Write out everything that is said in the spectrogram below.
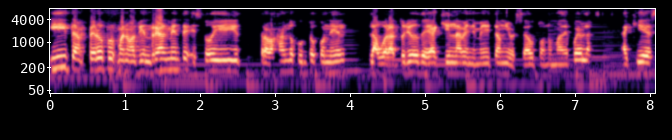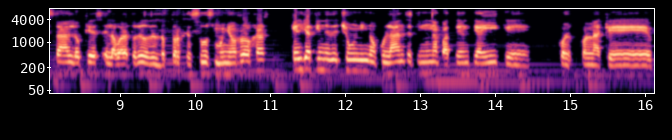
y pero pues, bueno, más bien realmente estoy trabajando junto con el laboratorio de aquí en la Benemérita Universidad Autónoma de Puebla. Aquí está lo que es el laboratorio del doctor Jesús Muñoz Rojas, que él ya tiene de hecho un inoculante, tiene una patente ahí que con, la que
